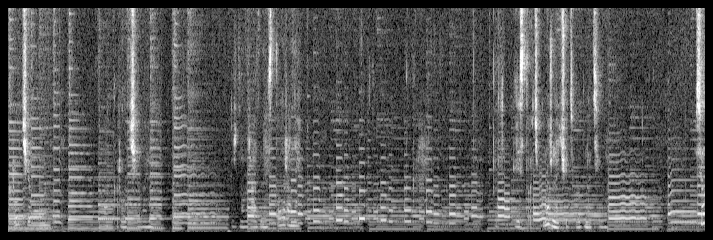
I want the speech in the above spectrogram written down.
Закручиваю, закручиваю. Нужно в разные стороны. Листочек. Можно чуть выгнуть его. Все,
